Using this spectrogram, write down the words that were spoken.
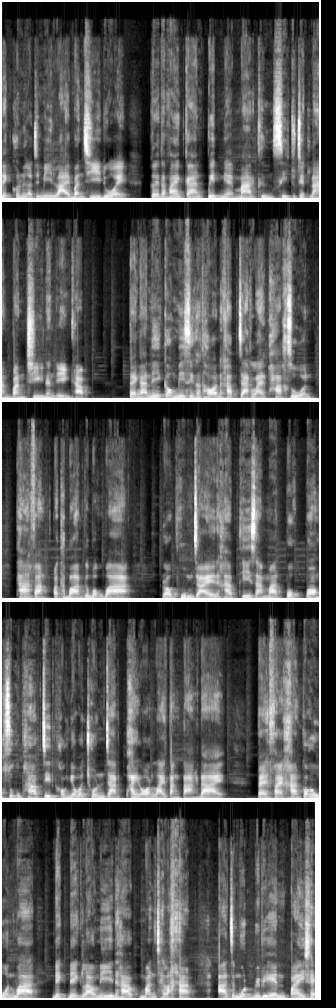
เด็กคนหนึ่งอาจจะมีหลายบัญชีด้วย ก็เลยทำให้การปิดเนี่ยมากถึง 4.7 ล้านบัญชีนั่นเองครับ แต่งานนี้ก็มีเสียงสะท้อนนะครับจากหลายภาคส่วน ถ้าฝั่งรัฐบาลก็บอกว่า เราภูมิใจนะครับที่สามารถปกป้องสุขภาพจิตของเยาวชนจากภัยออนไลน์ต่างๆ ได้ แต่ฝ่ายค้านก็กังวลว่าเด็กๆเหล่านี้นะครับมันฉลาดอาจจะมุด VPN ไปใช้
